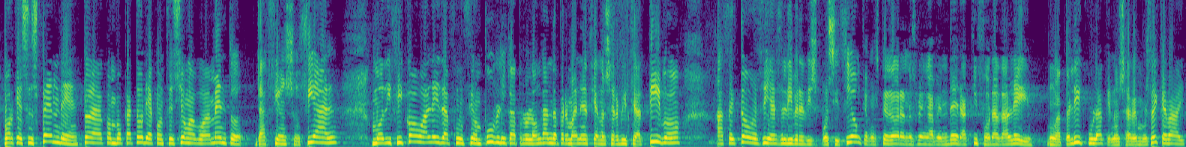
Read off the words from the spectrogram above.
porque suspende toda a convocatoria, a concesión a aboamento da acción social, modificou a lei da función pública prolongando a permanencia no servicio activo, afectou os días de libre disposición que vostede agora nos ven a vender aquí fora da lei unha película que non sabemos de que vai.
